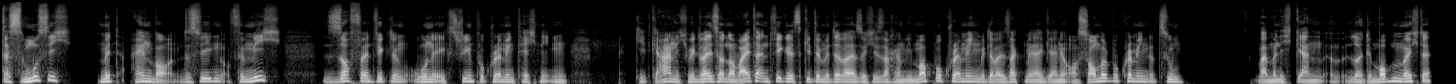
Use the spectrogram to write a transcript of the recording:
das muss ich mit einbauen. Deswegen für mich Softwareentwicklung ohne Extreme Programming Techniken geht gar nicht. Mittlerweile ist es auch noch weiterentwickelt. Es gibt ja mittlerweile solche Sachen wie Mob Programming. Mittlerweile sagt man ja gerne Ensemble Programming dazu, weil man nicht gern äh, Leute mobben möchte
